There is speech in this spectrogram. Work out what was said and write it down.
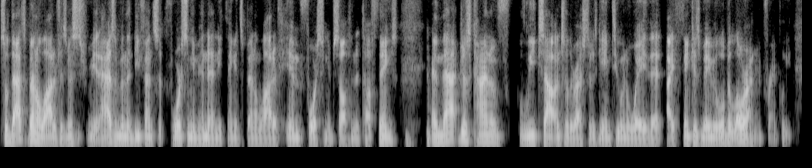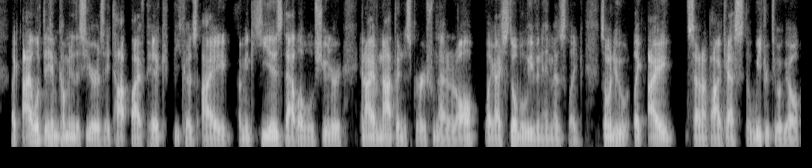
so that's been a lot of his misses for me. It hasn't been the defense forcing him into anything. It's been a lot of him forcing himself into tough things. And that just kind of leaks out into the rest of his game too in a way that I think is maybe a little bit lower on him, frankly. Like I looked at him coming to this year as a top five pick because I, I mean, he is that level of shooter, and I have not been discouraged from that at all. Like I still believe in him as like somebody who, like I said on a podcast a week or two ago,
